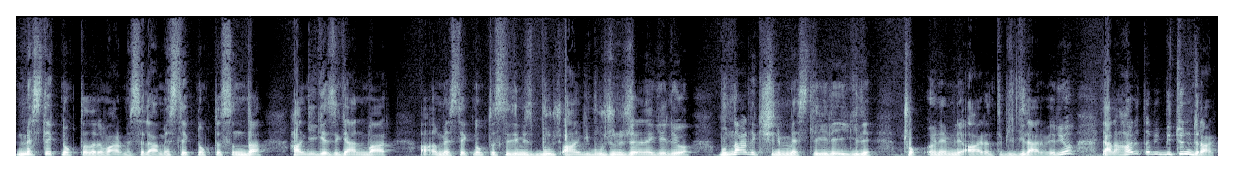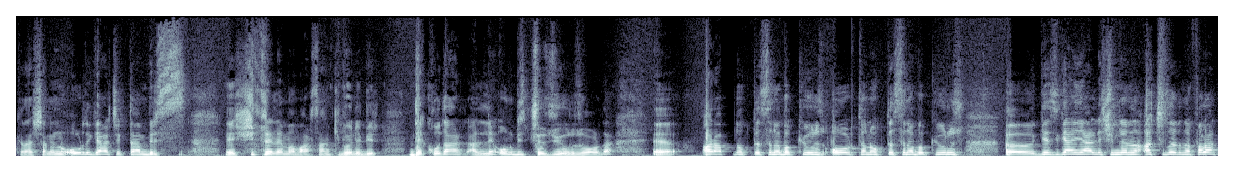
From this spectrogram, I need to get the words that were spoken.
meslek noktaları var mesela. Meslek noktasında hangi gezegen var? Meslek noktası dediğimiz burç, hangi burcun üzerine geliyor. Bunlar da kişinin mesleğiyle ilgili çok önemli ayrıntı bilgiler veriyor. Yani harita bir bütündür arkadaşlar. Yani orada gerçekten bir e, şifreleme var sanki böyle bir dekoderle onu biz çözüyoruz orada. E, Arap noktasına bakıyoruz, orta noktasına bakıyoruz, e, gezegen yerleşimlerine, açılarına falan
